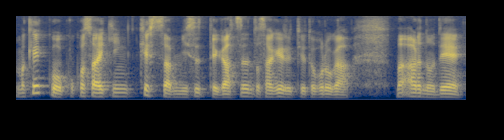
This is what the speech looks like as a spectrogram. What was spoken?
まあ、結構ここ最近決算ミスってガツンと下げるっていうところが、まあ、あるので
